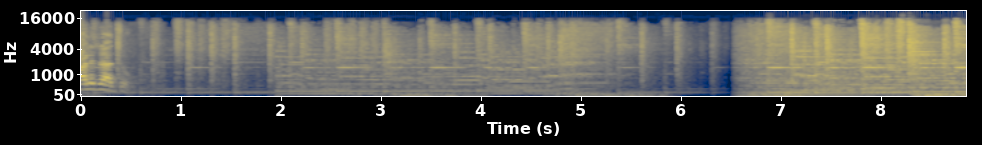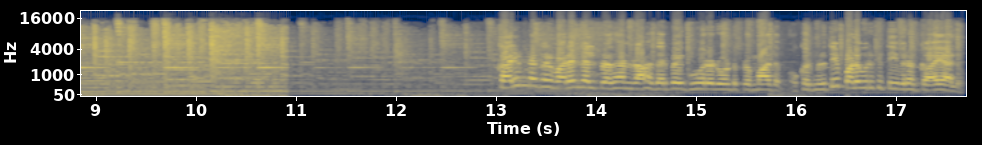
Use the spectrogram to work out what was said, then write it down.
బాలిరాజు. కరీంనగర్ వరంగల్ ప్రధాన రహదారిపై ఘోర రోడ్డు ప్రమాదం. ఒకరి మృతి పలువురికి తీవ్ర గాయాలు.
